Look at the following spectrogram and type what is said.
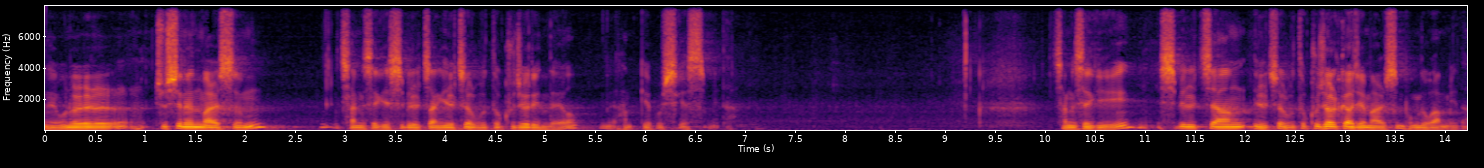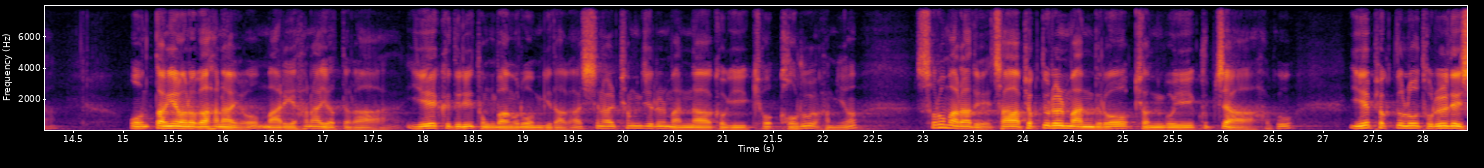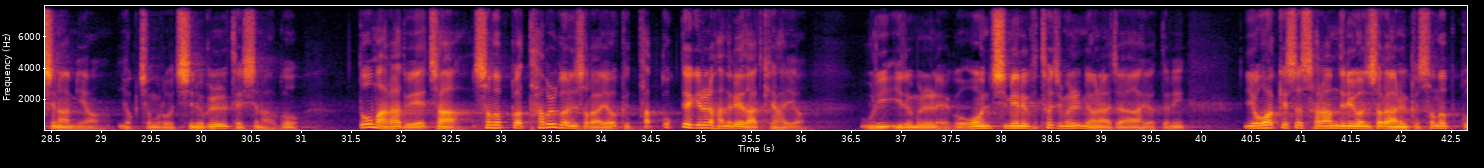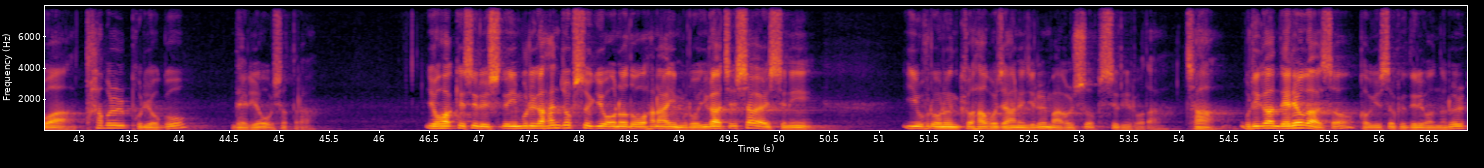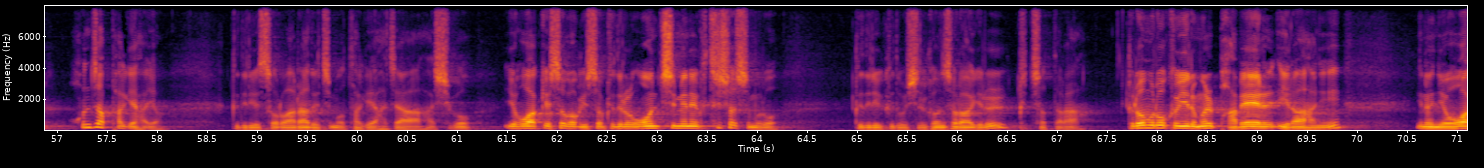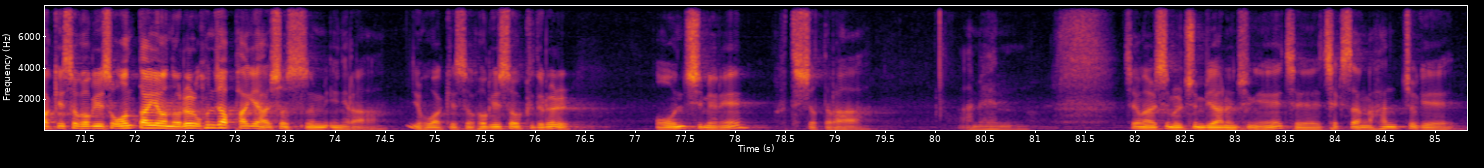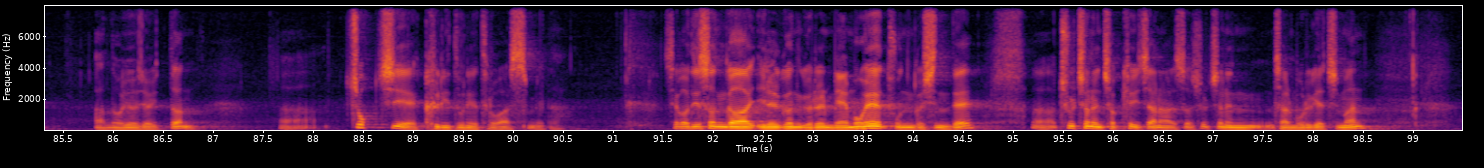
네, 오늘 주시는 말씀 창세기 11장 1절부터 9절인데요. 네, 함께 보시겠습니다. 창세기 11장 1절부터 9절까지 말씀 봉독합니다. 온 땅의 언어가 하나요 말이 하나였더라. 이에 그들이 동방으로 옮기다가 신할 평지를 만나 거기 거루하며 서로 말하되 자 벽돌을 만들어 견고히 굽자 하고 이에 벽돌로 돌을 대신하며 역청으로 진흙을 대신하고 또 말하되 자 성읍과 탑을 건설하여 그 탑 꼭대기를 하늘에 닿게 하여 우리 이름을 내고 온 지면의 흩어짐을 면하자 하였더니 여호와께서 사람들이 건설하는 그 성읍과 탑을 보려고 내려오셨더라. 여호와께서 이르시되 이 무리가 한 족속이요 언어도 하나이므로 이같이 시작하였으니 이후로는 그 하고자 하는 일을 막을 수 없으리로다. 자, 우리가 내려가서 거기서 그들의 언어를 혼잡하게 하여 그들이 서로 알아듣지 못하게 하자 하시고 여호와께서 거기서 그들을 온 지면에 흩으셨으므로 그들이 그 도시를 건설하기를 그쳤더라. 그러므로 그 이름을 바벨이라 하니 이는 여호와께서 거기서 온 땅의 언어를 혼잡하게 하셨음이니라. 여호와께서 거기서 그들을 온 지면에 흩으셨더라. 아멘. 제가 말씀을 준비하는 중에 제 책상 한쪽에 놓여져 있던 아, 쪽지에 글이 눈에 들어왔습니다. 제가 어디선가 읽은 글을 메모해 둔 것인데 어, 출처는 적혀 있지 않아서 출처는 잘 모르겠지만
